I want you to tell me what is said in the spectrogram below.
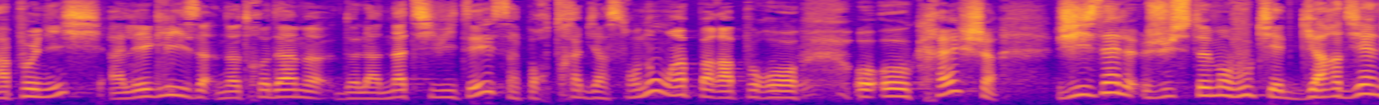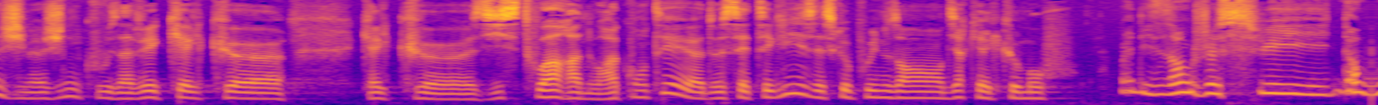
à Pony, à l'église Notre-Dame de la Nativité. Ça porte très bien son nom hein, par rapport aux, crèches. Gisèle, justement, vous qui êtes gardienne, j'imagine que vous avez quelques, quelques histoires à nous raconter de cette église. Est-ce que vous pouvez nous en dire quelques mots? Disons que je suis donc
